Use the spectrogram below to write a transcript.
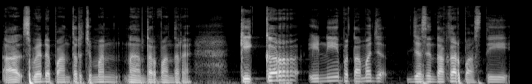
uh, sebenarnya ada Panther cuman nah ntar Panther ya. Kicker ini pertama Justin Tucker pasti.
